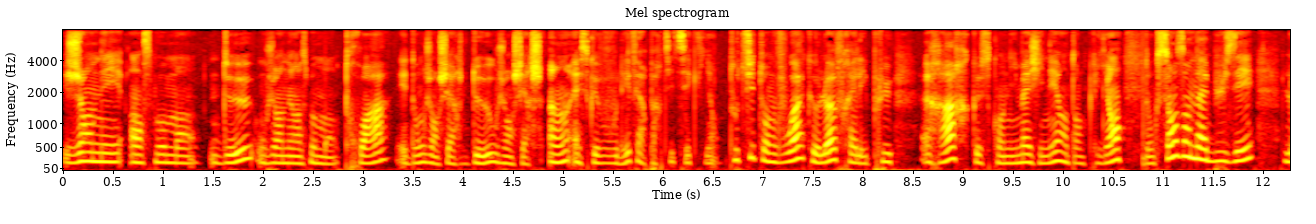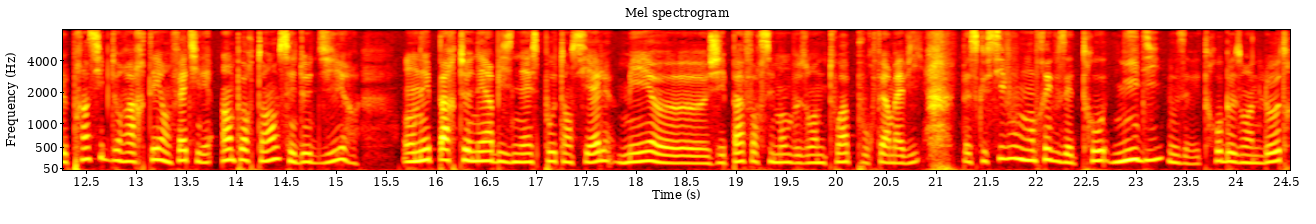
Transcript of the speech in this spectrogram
J'en ai en ce moment deux ou j'en ai en ce moment trois et donc j'en cherche deux ou j'en cherche un. Est-ce que vous voulez faire partie de ces clients? Tout de suite, on voit que l'offre, elle est plus rare que ce qu'on imaginait en tant que client. Donc sans en abuser, le principe de rareté, en fait, il est important, c'est de dire on est partenaire business potentiel, mais euh, j'ai pas forcément besoin de toi pour faire ma vie. Parce que si vous montrez que vous êtes trop needy, vous avez trop besoin de l'autre,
